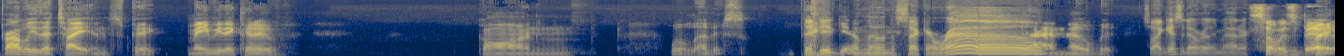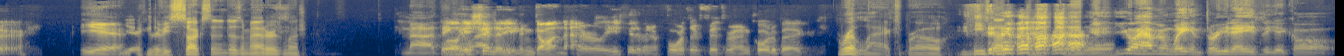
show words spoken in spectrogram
probably the Titans pick. Maybe they could have gone Will Levis. They did get him though in the second round. I know, but So I guess it don't really matter. So it's better. yeah, Yeah, because if he sucks, then it doesn't matter as much. nah. I think Well, he shouldn't have even gone that early. He should have been a fourth or fifth round quarterback. Relax, bro. He's not that terrible. you gonna have him waiting three days to get called.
